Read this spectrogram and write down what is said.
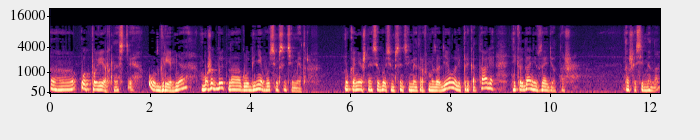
э, от поверхности, от гребня, может быть на глубине 8 сантиметров. Ну, конечно, если 8 сантиметров мы заделали, прикатали, никогда не взойдет наши, наши семена.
